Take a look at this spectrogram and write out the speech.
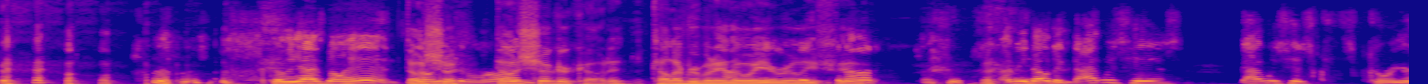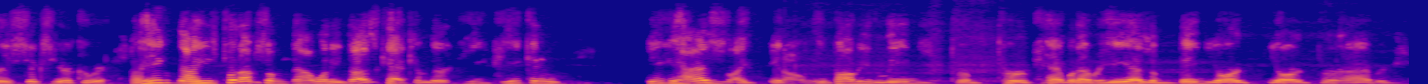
because he has no hands. Don't No, su- don't sugarcoat it. Tell everybody I the way mean, you really feel. I mean, no, that that was his. That was his career, his six-year career. Now he now he's put up some. Now when he does catch him, there he he can. He has like you know he probably leads per, per head whatever. He has a big yard yard per average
